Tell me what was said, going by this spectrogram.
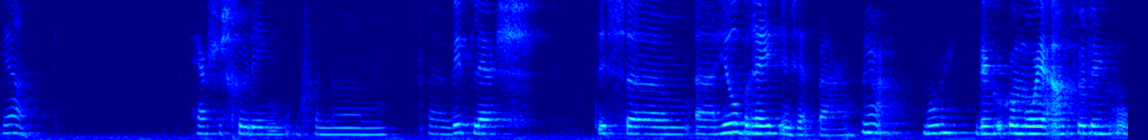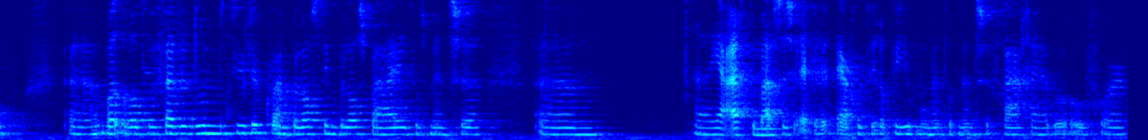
ja. Hersenschudding of een um, uh, whiplash. Het is uh, heel breed inzetbaar. Ja, mooi. Ik denk ook een mooie aanvulling op uh, wat, wat we verder doen natuurlijk qua belastingbelastbaarheid. Als mensen uh, ja, eigenlijk de basis ergotherapie op het moment dat mensen vragen hebben over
